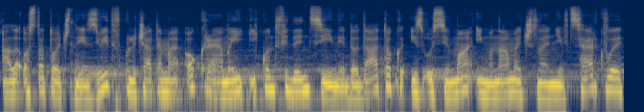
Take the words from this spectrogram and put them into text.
але остаточний звіт включатиме окремий і конфіденційний додаток із усіма іменами членів церкви,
